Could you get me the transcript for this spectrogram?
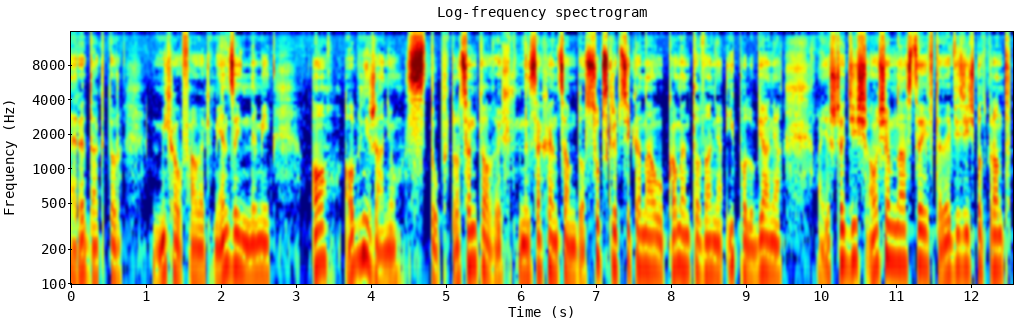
redaktor Michał Fałek między innymi o obniżaniu stóp procentowych. Zachęcam do subskrypcji kanału, komentowania i polubiania. A jeszcze dziś o 18 w telewizji Idź Pod Prąd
